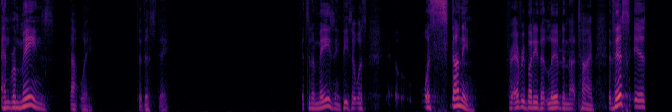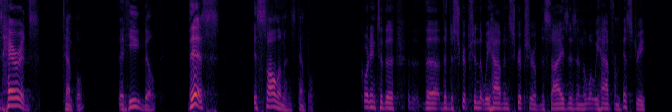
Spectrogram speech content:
And remains that way to this day. It's an amazing piece. It was, was stunning for everybody that lived in that time. This is Herod's temple that he built. This is Solomon's temple. According to the, the, the description that we have in Scripture of the sizes and what we have from history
